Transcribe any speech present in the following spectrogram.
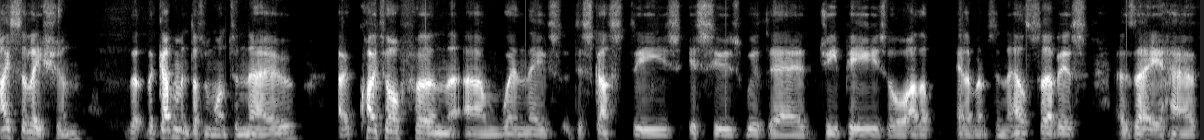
isolation that the government doesn't want to know. Uh, quite often, um, when they've discussed these issues with their GPs or other elements in the health service, as they have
